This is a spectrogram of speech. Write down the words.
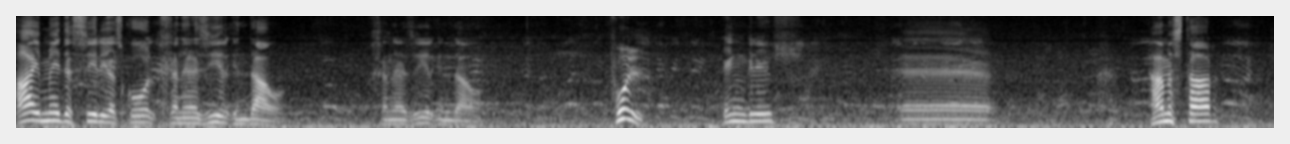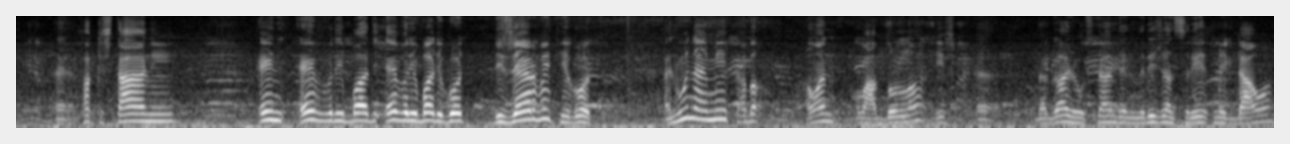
I made a series called Khanazir in Dawah Khanazir in Dawah full English uh, hamster uh, Pakistani and everybody everybody got deserve it he got and when I meet about one of Abdullah he's uh, the guy who stand in region 3 make dawah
